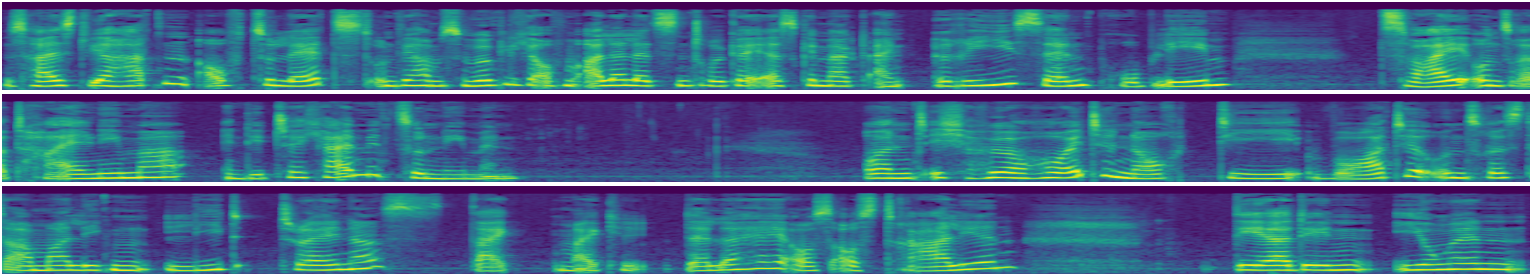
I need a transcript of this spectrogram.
Das heißt, wir hatten auf zuletzt, und wir haben es wirklich auf dem allerletzten Drücker erst gemerkt, ein Riesenproblem, zwei unserer Teilnehmer in die Tschechei mitzunehmen. Und ich höre heute noch die Worte unseres damaligen Lead-Trainers, Michael Delahaye aus Australien, der den jungen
